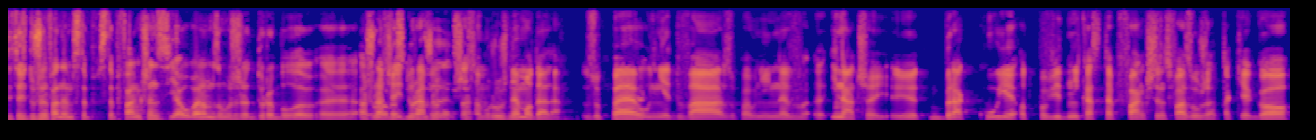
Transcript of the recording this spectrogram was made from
jesteś dużym fanem Step, step Functions. Ja uważam znowu, że Durable e, Azure Raczej Durable to są różne modele. Zupełnie tak. dwa, zupełnie inne. Inaczej. E, brakuje odpowiednika Step Functions w Azure. Takiego,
